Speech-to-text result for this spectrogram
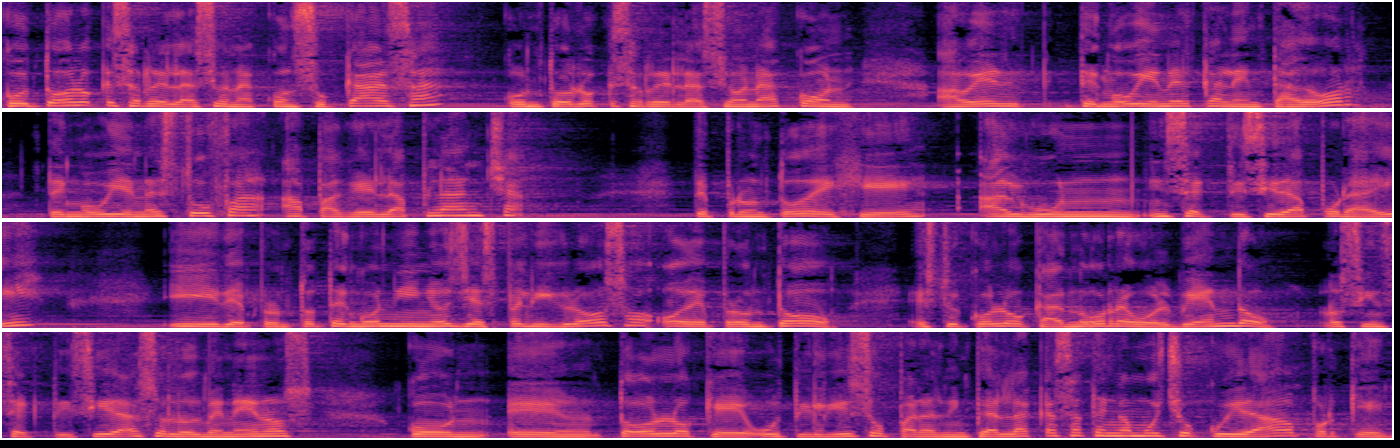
con todo lo que se relaciona con su casa, con todo lo que se relaciona con, a ver, tengo bien el calentador, tengo bien la estufa, apagué la plancha, de pronto dejé algún insecticida por ahí y de pronto tengo niños y es peligroso o de pronto estoy colocando o revolviendo los insecticidas o los venenos con eh, todo lo que utilizo para limpiar la casa, tenga mucho cuidado porque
